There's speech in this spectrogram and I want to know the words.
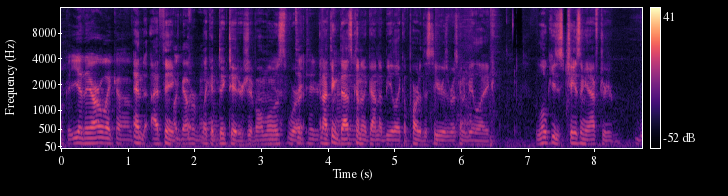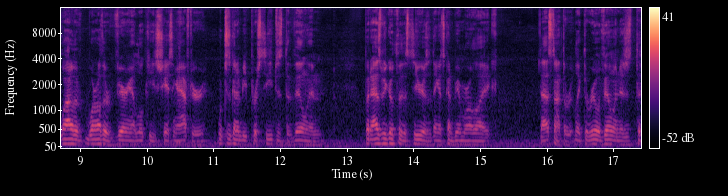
Okay, yeah, they are like a. And I think A government, like a dictatorship almost, Yeah, where and I think that's kinda, gonna gonna be like a part of the series where it's gonna be like Loki's chasing after what other what other variant Loki's chasing after, which is gonna be perceived as the villain. But as we go through the series, I think it's gonna be more like that's not the like the real villain is the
